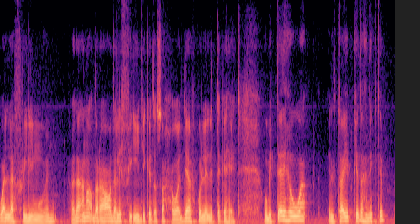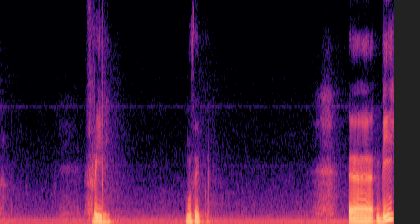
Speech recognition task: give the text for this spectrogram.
ولا freely moving فده أنا أقدر أقعد ألف إيدي كده صح؟ واوديها في كل الاتجاهات. وبالتالي هو ال type كده هنكتب freely movable B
